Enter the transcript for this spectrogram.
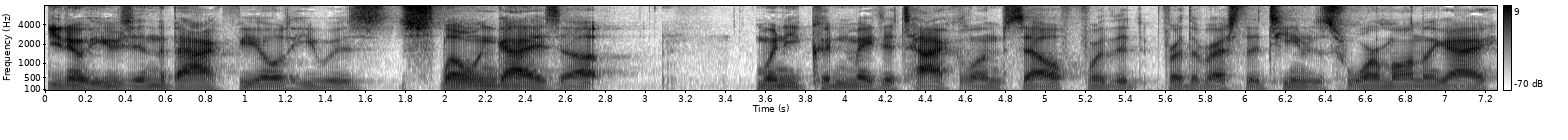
you know, he was in the backfield. He was slowing guys up when he couldn't make the tackle himself for the for the rest of the team to swarm on the guy.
